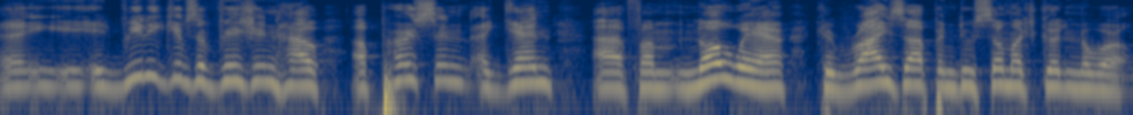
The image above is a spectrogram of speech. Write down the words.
uh, it really gives a vision how a person, again, from nowhere, could rise up and do so much good in the world.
